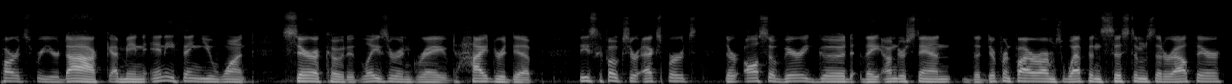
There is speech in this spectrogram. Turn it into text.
parts for your dock. I mean, anything you want Cerakoted, laser engraved, hydro dipped. These folks are experts. They're also very good. They understand the different firearms weapons systems that are out there.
